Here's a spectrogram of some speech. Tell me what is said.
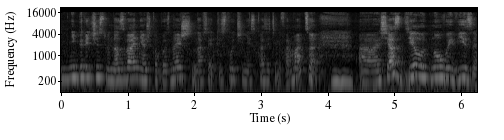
не перечислю название, чтобы, знаешь, на всякий случай не сказать информацию. Mm-hmm. А, сейчас делают новые визы.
